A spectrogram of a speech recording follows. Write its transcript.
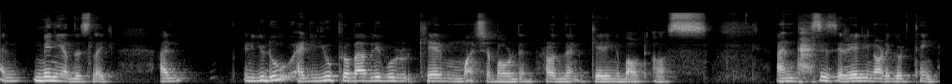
and many others like and and you do and you probably would care much about them rather than caring about us and this is really not a good thing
